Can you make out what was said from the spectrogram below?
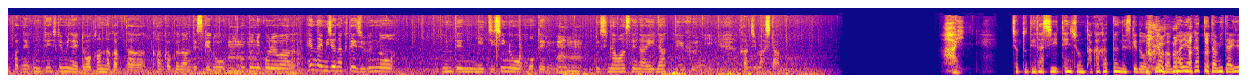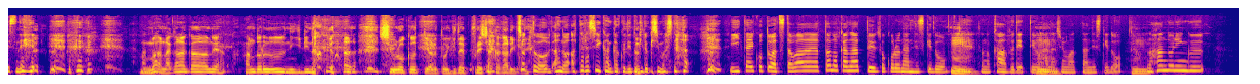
ぱね運転してみないと分かんなかった感覚なんですけど、うん、本当にこれは変な意味じゃなくて自分の運転に自信を持てる、うんうん、失わせないなっていうふうに感じました。はい。ちょっと出だしテンション高かったんですけどやっぱ舞い上がってたみたいですねまあなかなかねハンドル握りながら 収録って言われるといきなりプレッシャーかかるよね。ちょっとあの新しい感覚でドキドキしました。言いたいことは伝わったのかなっていうところなんですけど、うん、そのカーブでっていう話もあったんですけど、うん、ハンドリング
